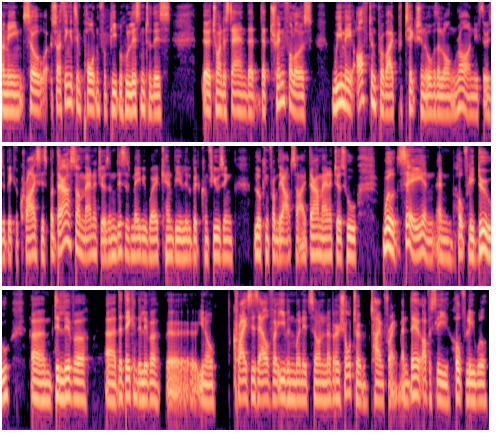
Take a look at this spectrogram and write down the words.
I mean, so so I think it's important for people who listen to this uh, to understand that that trend followers we may often provide protection over the long run if there is a bigger crisis but there are some managers and this is maybe where it can be a little bit confusing looking from the outside. There are managers who will say and and hopefully do um, deliver uh, that they can deliver uh, you know crisis alpha even when it's on a very short term time frame and they obviously hopefully will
